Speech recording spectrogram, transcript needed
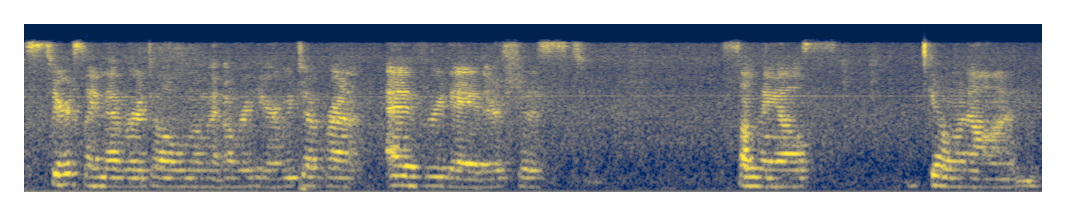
seriously never a dull moment over here. We jump around every day. There's just something else going on.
